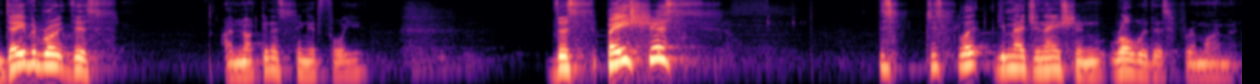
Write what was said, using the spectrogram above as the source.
David wrote this. I'm not going to sing it for you. The spacious, just, just let your imagination roll with this for a moment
